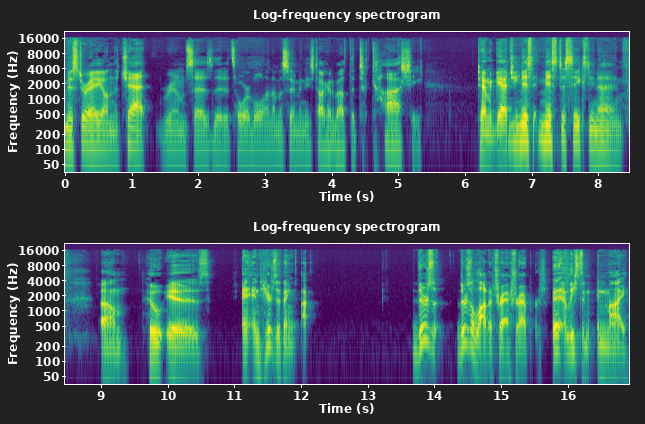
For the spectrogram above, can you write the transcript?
Mr. A. on the chat room says that it's horrible, and I'm assuming he's talking about the Tekashi, Tamagotchi, Miss Mister 69. um, who is, and, and here's the thing. I, there's there's a lot of trash rappers, at least in, in my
